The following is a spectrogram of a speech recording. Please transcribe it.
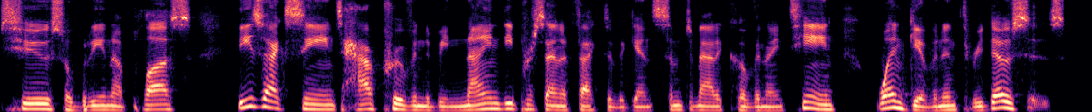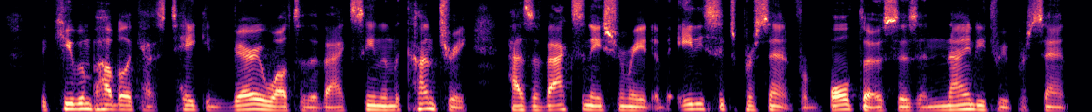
02, Soberana Plus. These vaccines have proven to be 90% effective against symptomatic COVID 19 when given in three doses. The Cuban public has taken very well to the vaccine, and the country has a vaccination rate of 86% for both doses and 93%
